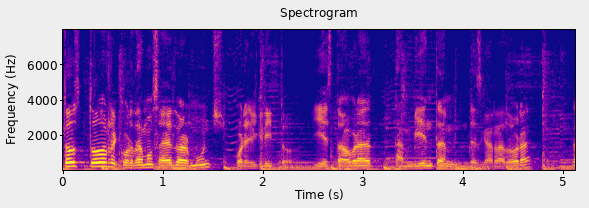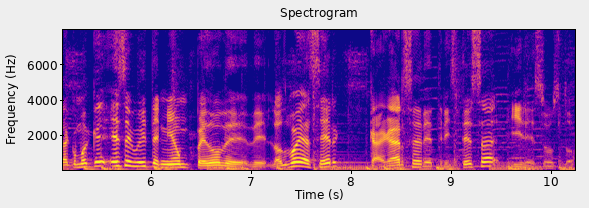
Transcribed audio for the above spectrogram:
Todos, todos recordamos a Edward Munch por el grito. Y esta obra también tan desgarradora. O sea, como que ese güey tenía un pedo de, de los voy a hacer cagarse de tristeza y de susto.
